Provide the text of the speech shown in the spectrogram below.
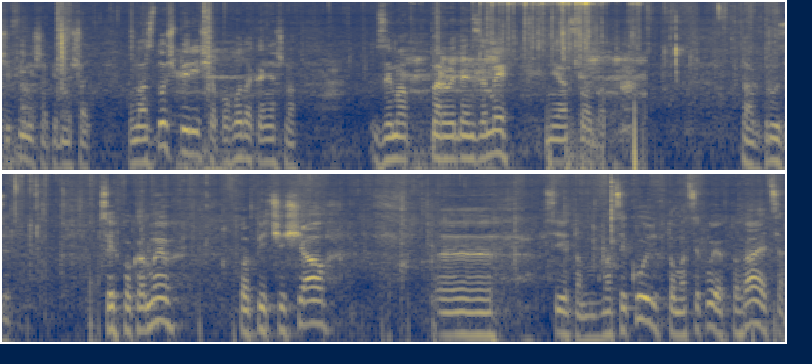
чи фініша підмішати. У нас дощ періща, погода, звісно, зима, перший день зими не особо. Так, друзі, всіх покормив, попідчищав. Е, всі там мацикують, хто мацикує, хто грається.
